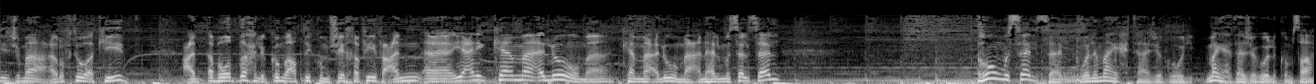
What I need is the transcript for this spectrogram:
يا جماعة عرفتوه أكيد؟ عاد أبوضح لكم أعطيكم شيء خفيف عن آه يعني كمعلومة كمعلومة عن هالمسلسل. هو مسلسل ولا ما يحتاج أقول ما يحتاج أقول لكم صح.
